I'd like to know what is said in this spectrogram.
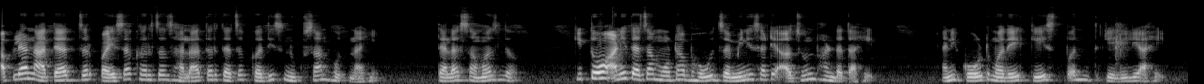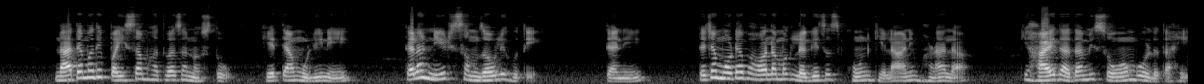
आपल्या नात्यात जर पैसा खर्च झाला तर त्याचं कधीच नुकसान होत नाही. त्याला समजलं की तो आणि त्याचा मोठा भाऊ जमिनीसाठी अजून भांडत आहेत आणि कोर्टमध्ये केस पण केलेली आहे. नात्यामध्ये पैसा महत्त्वाचा नसतो हे त्या मुलीने त्याला नीट समजावले होते. त्याने त्याच्या मोठ्या भावाला मग लगेचच फोन केला आणि म्हणाला की हाय दादा मी सोहम बोलत आहे.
